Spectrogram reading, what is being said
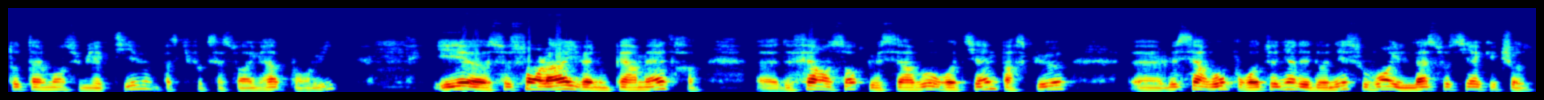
totalement subjective, parce qu'il faut que ça soit agréable pour lui. Et euh, ce son-là, il va nous permettre euh, de faire en sorte que le cerveau retienne, parce que le cerveau, pour retenir des données, souvent il l'associe à quelque chose.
